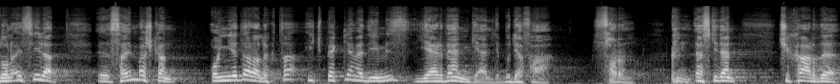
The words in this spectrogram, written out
Dolayısıyla Sayın Başkan 17 Aralık'ta hiç beklemediğimiz yerden geldi bu defa sorun. Eskiden çıkardı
